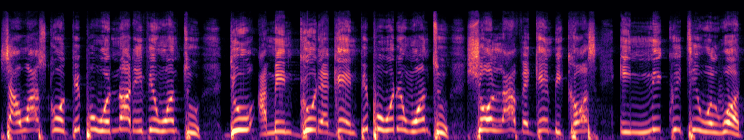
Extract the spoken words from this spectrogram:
shall wax cold. People would not even want to do, I mean, good again. People wouldn't want to show love again because iniquity will what?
